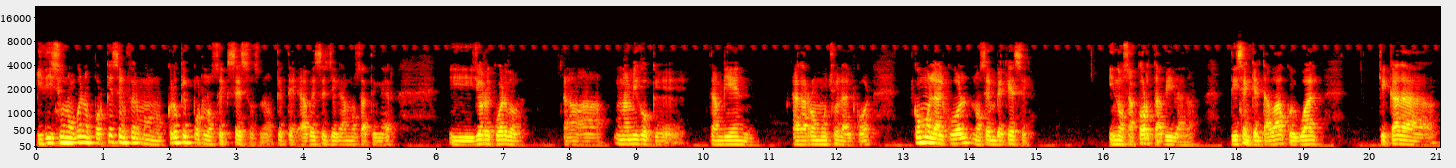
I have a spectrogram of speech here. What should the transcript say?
y dice uno, bueno, ¿por qué se enferma uno? Creo que por los excesos ¿no? que a veces llegamos a tener. Y yo recuerdo un amigo que también agarró mucho el alcohol, cómo el alcohol nos envejece y nos acorta vida, ¿no? Dicen que el tabaco igual, que cada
